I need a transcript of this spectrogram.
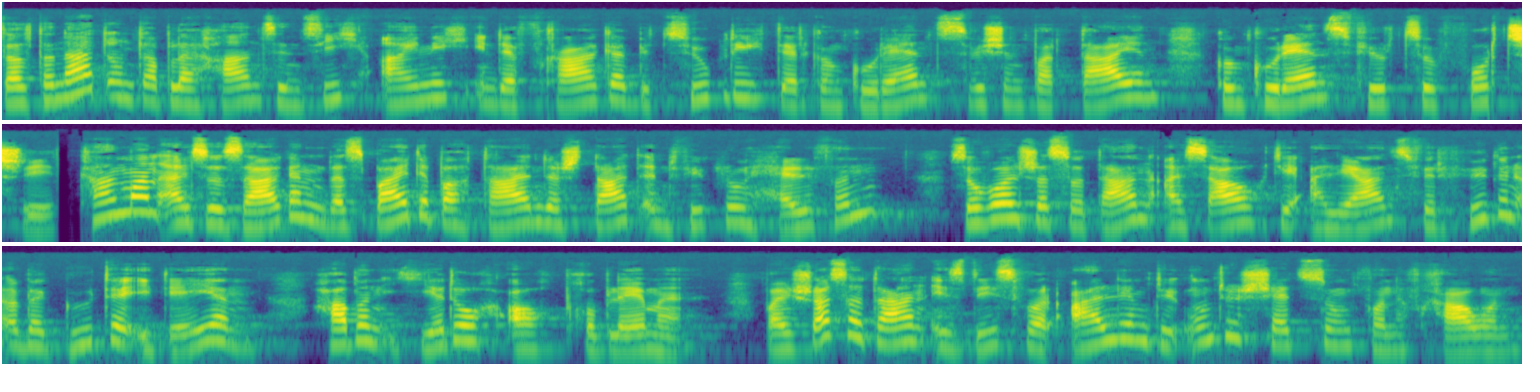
Sultanat und Ablehan sind sich einig in der Frage bezüglich der Konkurrenz zwischen Parteien. Konkurrenz führt zu Fortschritt. Kann man also sagen, dass beide Parteien der Stadtentwicklung helfen? Sowohl Jasudan als auch die Allianz verfügen über gute Ideen, haben jedoch auch Probleme. Bei Jasudan ist dies vor allem die Unterschätzung von Frauen.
